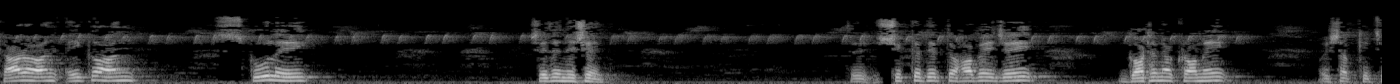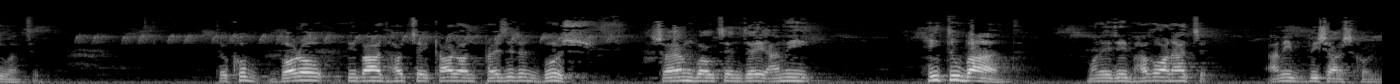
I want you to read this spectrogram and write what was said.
কারণ এখন স্কুলে সেটা নিষেধ। শিক্ষা দিতে হবে যে ঘটনাক্রমে ওইসব কিছু আছে। তো খুব বড় বিবাদ হচ্ছে কারণ প্রেসিডেন্ট বুশ স্বয়ং বলছেন যে আমি হেতুবাদ মানে যে ভগবান আছে, আমি বিশ্বাস করি।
